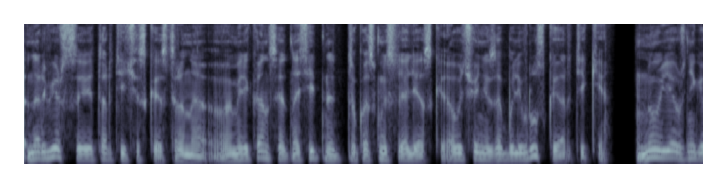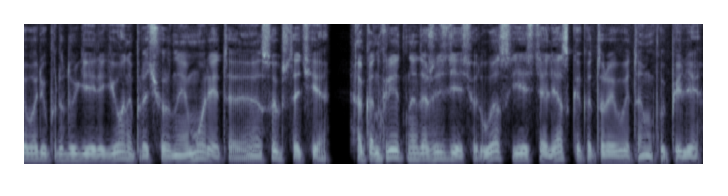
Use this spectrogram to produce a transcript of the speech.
Норвежцы – это арктическая страна. Американцы относительно только в смысле Аляска. А вы что, не забыли в русской Арктике? Ну, я уже не говорю про другие регионы, про Черное море, это особая статья. А конкретно даже здесь. Вот у вас есть Аляска, которую вы там купили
